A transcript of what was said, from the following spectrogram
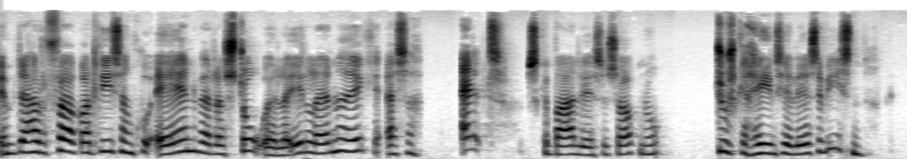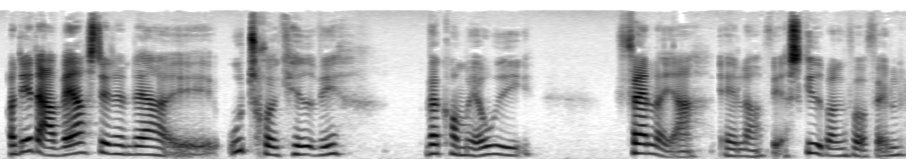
jamen der har du før godt lige sådan kunne ane, hvad der stod, eller et eller andet, ikke? Altså, alt skal bare læses op nu. Du skal have en til at læse avisen. Og det, der er værst, det er den der øh, utryghed ved, hvad kommer jeg ud i? Falder jeg, eller er jeg skide bange for at falde?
